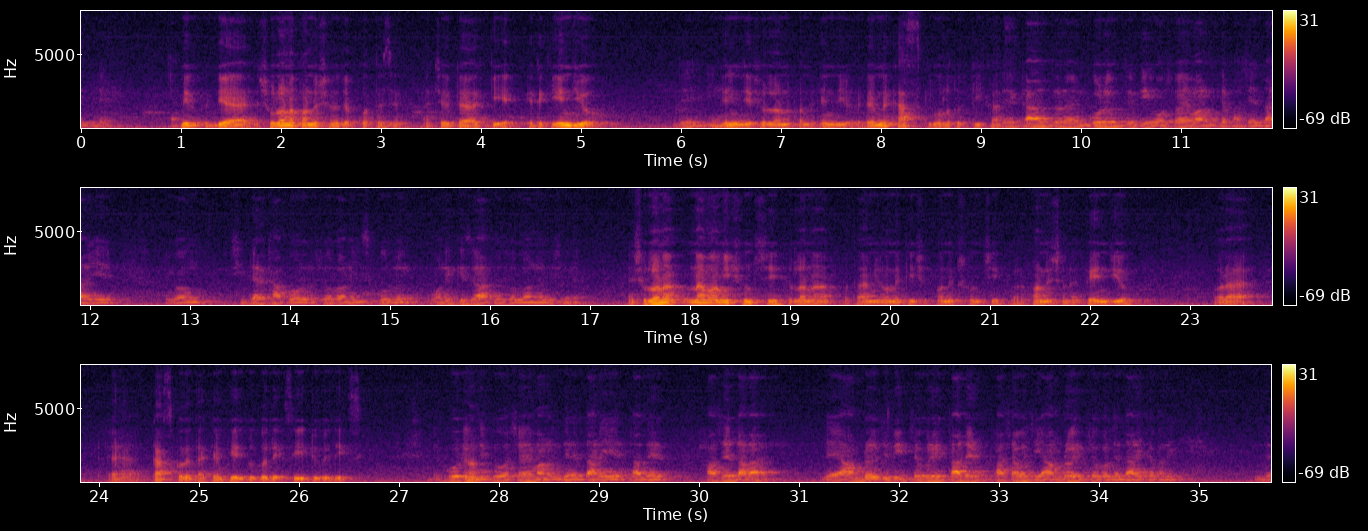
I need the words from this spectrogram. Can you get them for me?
সুলনা ফাউন্ডেশনে জব করতেছেন। আচ্ছা এটা কি এটা কি NGO? NGO. Sulna foundation NGO. এটা এমনি কাজ কি মূলত কি কাজ? কাজ ধরেন গরিব দুঃখী অসহায় মানুষদের পাশে দাঁড়িয়ে এবং শীতের কাপড় চলন স্কুল অনেক কিছু আছে চলনের বিষয়ে। সুলনার নাম আমি শুনছি সুলনার কথা আমি অনেকেই অনেক শুনছি। ওরা ফাউন্ডেশন একটা এনজিও। ওরা কাজ করে থাকে ফেসবুকে দেখছি ইউটিউবে দেখছি। গরিব। দুঃখী অসহায় মানুষদের দাঁড়িয়ে তাদের পাশে দাঁড়ায় যে আমরাও যদি ইচ্ছা করি তাদের পাশাপাশি আমরাও ইচ্ছা করলে দাঁড়াইতে পারি।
